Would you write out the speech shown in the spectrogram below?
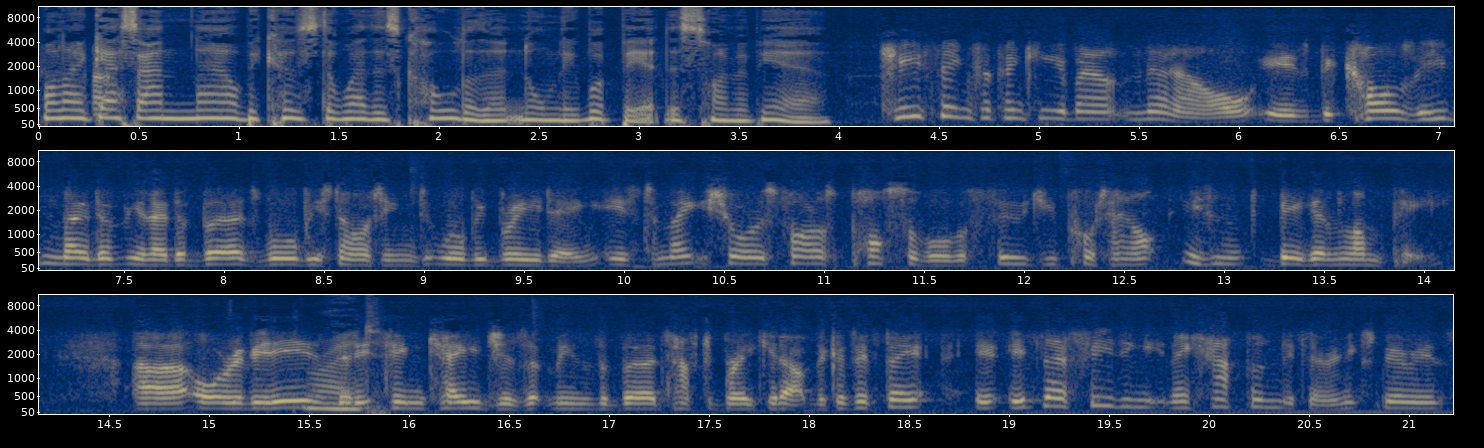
Well, I uh, guess, and now because the weather's colder than it normally would be at this time of year. Key thing for thinking about now is because even though the you know the birds will be starting to, will be breeding, is to make sure as far as possible the food you put out isn't big and lumpy. Uh, or if it is Right. that it's in cages, that means the birds have to break it up. Because if they if they're feeding it, they happen if they're inexperienced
